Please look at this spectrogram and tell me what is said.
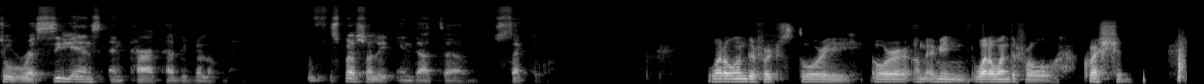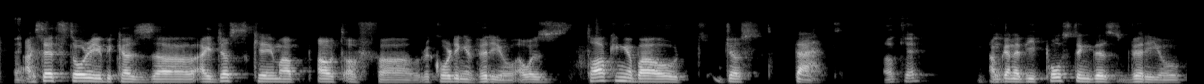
to resilience and character development, especially in that um, sector? What a wonderful story, or um, I mean, what a wonderful question. I said story because uh, I just came up out of uh, recording a video. I was talking about just that. Okay. okay. I'm going to be posting this video.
